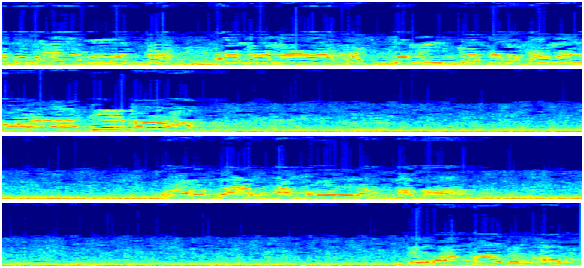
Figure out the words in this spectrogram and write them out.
أبو العروسة أنا ما أخذت منك درهما ولا دينارا. ورفع الأمر إلى القضاء. إلى قاضي الأرض.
